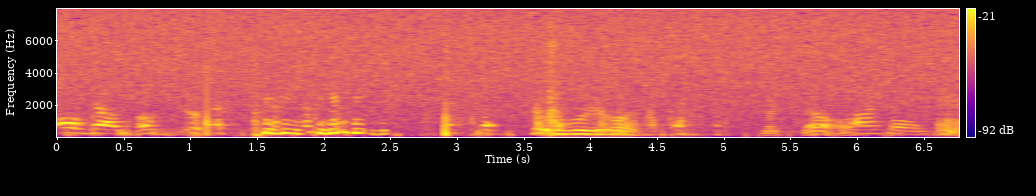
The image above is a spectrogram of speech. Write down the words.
Oh, no, don't do it. household.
